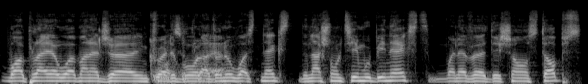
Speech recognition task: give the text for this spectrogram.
What a player, what a manager, incredible. I player. don't know what's next. The national team will be next whenever Deschamps stops.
